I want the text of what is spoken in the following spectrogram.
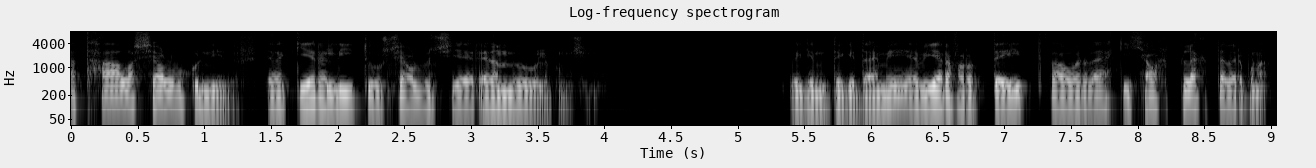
að tala sjálf okkur nýður eða gera lítið úr sjálfun sér eða möguleikunum sínum við getum tekið dæmi, ef ég er að fara á date þá er það ekki hjálplegt að vera búin að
